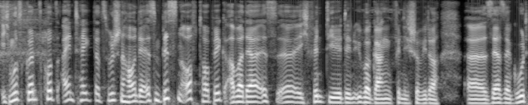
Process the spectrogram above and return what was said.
Ich muss ganz kurz einen Take dazwischen hauen. Der ist ein bisschen off-topic, aber der ist, äh, ich finde den Übergang finde ich schon wieder äh, sehr, sehr gut.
